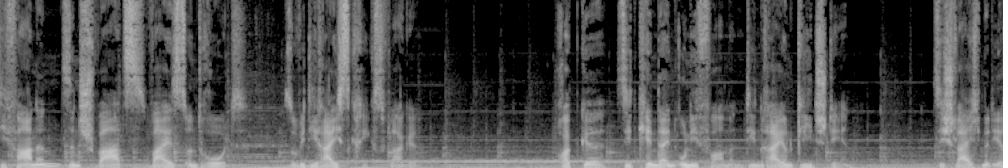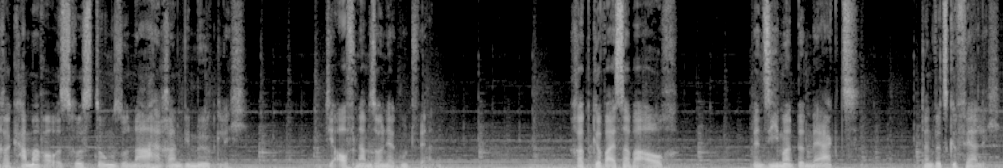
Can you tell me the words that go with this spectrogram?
Die Fahnen sind schwarz, weiß und rot sowie die Reichskriegsflagge. Röpke sieht Kinder in Uniformen, die in Reihe und Glied stehen. Sie schleicht mit ihrer Kameraausrüstung so nah heran wie möglich. Die Aufnahmen sollen ja gut werden. Röpke weiß aber auch, wenn sie jemand bemerkt, dann wird's gefährlich.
